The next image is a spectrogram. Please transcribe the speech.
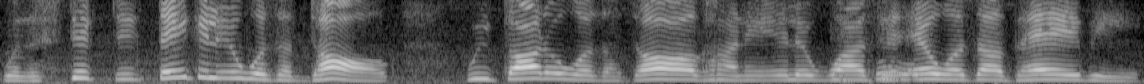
with a stick, thinking it was a dog. We thought it was a dog, honey, and it wasn't. it was a baby.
